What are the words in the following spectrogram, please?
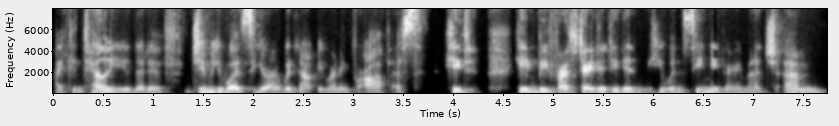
I can tell you that if Jimmy was here, I would not be running for office. He'd he'd be frustrated. He didn't. He wouldn't see me very much. Um,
